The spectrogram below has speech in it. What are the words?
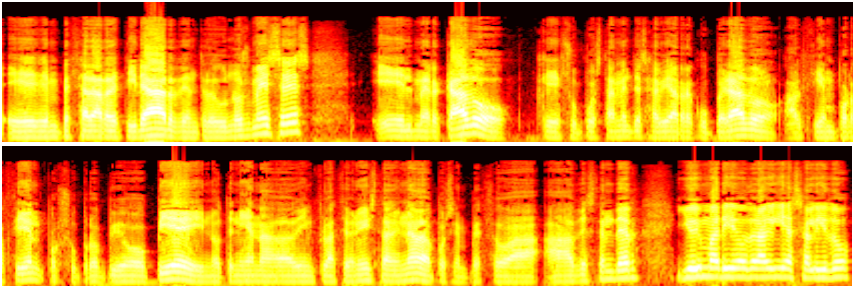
eh, empezar a retirar dentro de unos meses. El mercado que supuestamente se había recuperado al 100% por su propio pie y no tenía nada de inflacionista ni nada, pues empezó a, descender. Y hoy Mario Draghi ha salido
